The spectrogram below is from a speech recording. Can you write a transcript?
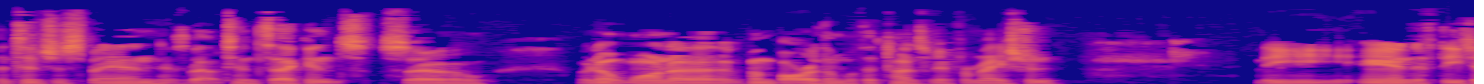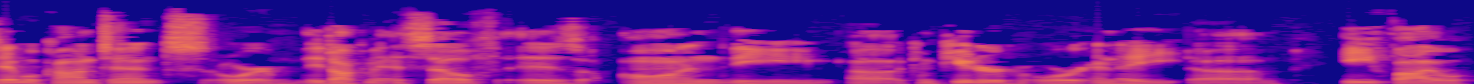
attention span is about 10 seconds. So we don't want to bombard them with a tons of information. The and if the table contents or the document itself is on the uh, computer or in a uh, e file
